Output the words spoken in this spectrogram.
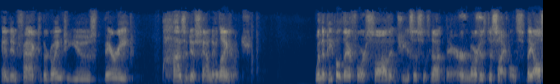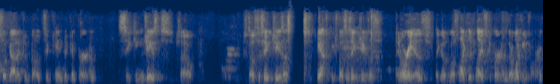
And in fact, they're going to use very positive sounding language. When the people therefore saw that Jesus was not there, nor his disciples, they also got into boats and came to Capernaum seeking Jesus. So, supposed to seek Jesus? Yeah, you're supposed to seek Jesus. They know where he is. They go to the most likely place, Capernaum. They're looking for him.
